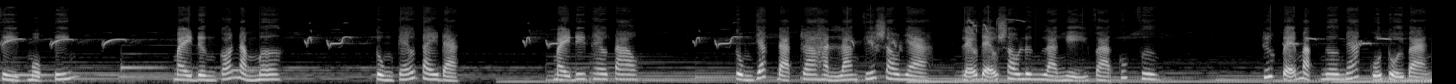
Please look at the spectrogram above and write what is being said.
xì một tiếng. Mày đừng có nằm mơ. Tùng kéo tay Đạt. Mày đi theo tao. Tùng dắt Đạt ra hành lang phía sau nhà, lẻo đẻo sau lưng là Nghị và Cúc Phương. Trước vẻ mặt ngơ ngác của tụi bạn,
